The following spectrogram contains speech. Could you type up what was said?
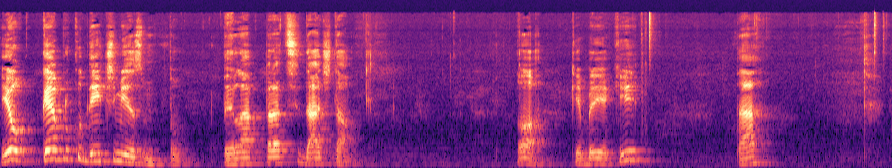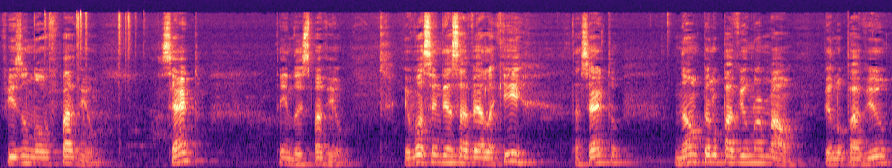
Eu quebro com o dente mesmo, pela praticidade e tal. Ó, quebrei aqui, tá? Fiz um novo pavio, certo? Tem dois pavios. Eu vou acender essa vela aqui, tá certo? não pelo pavio normal, pelo pavio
